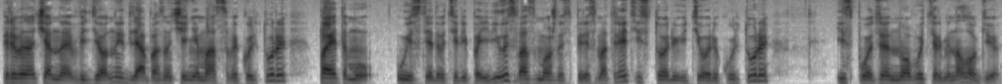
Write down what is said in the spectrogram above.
первоначально введенный для обозначения массовой культуры, поэтому у исследователей появилась возможность пересмотреть историю и теорию культуры, используя новую терминологию.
